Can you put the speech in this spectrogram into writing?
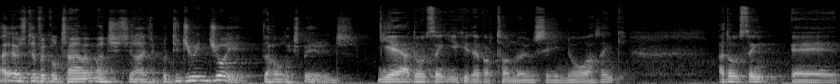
It was a difficult time at Manchester United, but did you enjoy it, the whole experience? Yeah, I don't think you could ever turn around and say no. I think, I don't think, uh,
